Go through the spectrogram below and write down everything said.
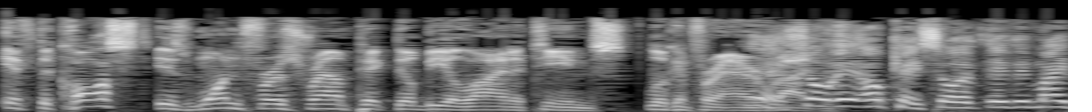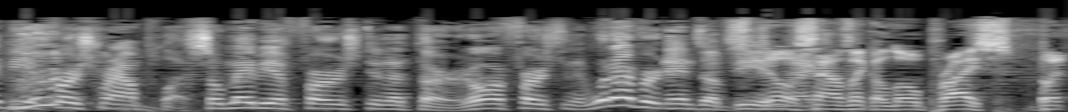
If the cost is one first round pick, there'll be a line of teams looking for Aaron Yeah, Rodgers. so okay, so if, if it might be a first round plus, so maybe a first and a third, or a first and whatever it ends up being. Still Max, sounds like a low price, but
